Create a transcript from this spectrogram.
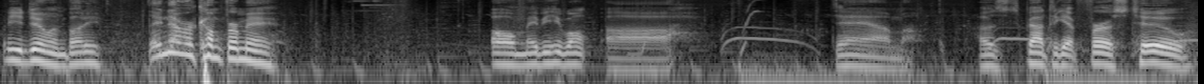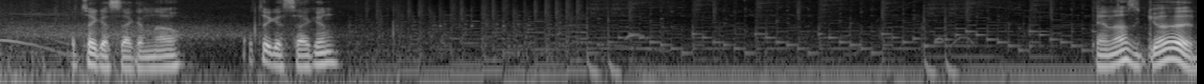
What are you doing, buddy? They never come for me! Oh, maybe he won't. Ah. damn. I was about to get first, too. I'll take a second, though. I'll take a second. Damn, that's good.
